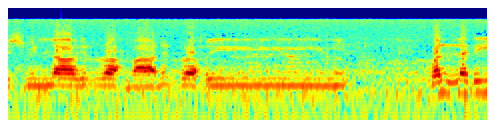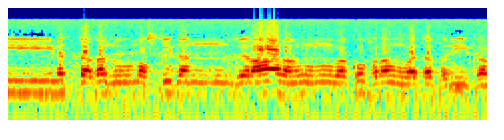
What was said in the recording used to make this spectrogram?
بسم الله الرحمن الرحيم والذين اتخذوا مسجدا زرارا وكفرا وتفريكا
